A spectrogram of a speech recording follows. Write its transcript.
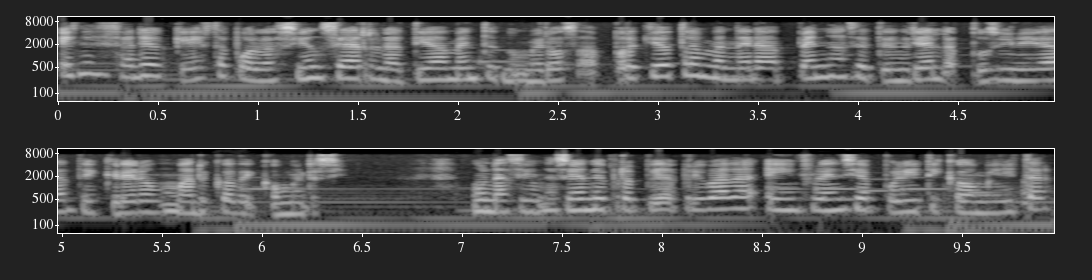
Es necesario que esta población sea relativamente numerosa, porque de otra manera apenas se tendría la posibilidad de crear un marco de comercio, una asignación de propiedad privada e influencia política o militar.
